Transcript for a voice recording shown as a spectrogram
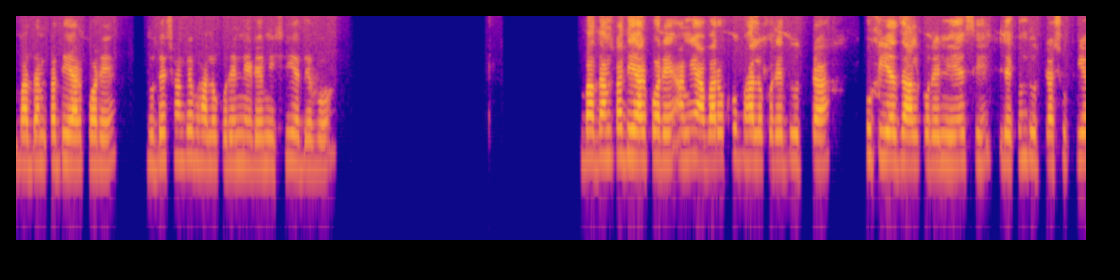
বাদামটা দেওয়ার পরে দুধের সঙ্গে ভালো করে নেড়ে মিশিয়ে দেব। বাদামটা দেওয়ার পরে আমি আবারও খুব ভালো করে দুধটা ফুটিয়ে জাল করে নিয়েছি। দেখুন দুধটা শুকিয়ে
